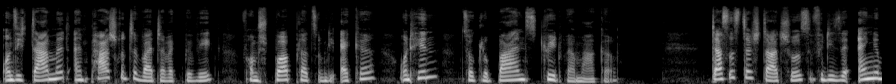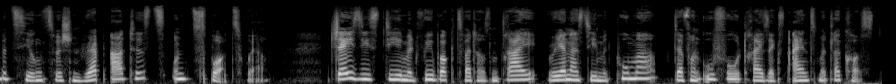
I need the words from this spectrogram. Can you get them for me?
und sich damit ein paar Schritte weiter weg bewegt vom Sportplatz um die Ecke und hin zur globalen Streetwear-Marke. Das ist der Startschuss für diese enge Beziehung zwischen Rap-Artists und Sportswear. Jay-Z's Deal mit Reebok 2003, Rihanna's Deal mit Puma, der von UFO 361 mit Lacoste.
